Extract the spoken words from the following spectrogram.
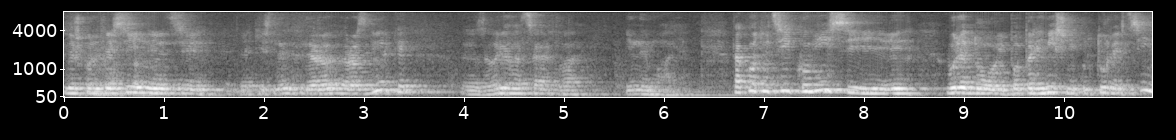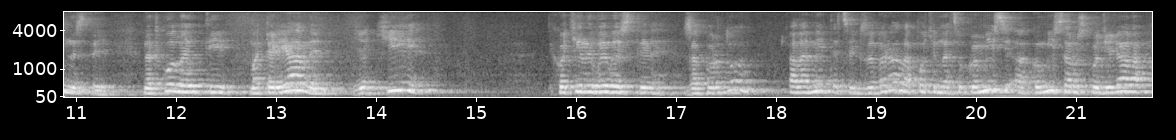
міжконфесійні ці якісь розбірки, е, згоріла церква і немає. Так от у цій комісії урядовій по переміщенню культурних цінностей надходили ті матеріали, які хотіли вивезти за кордон, але митниця їх забирала, потім на цю комісію, а комісія розподіляла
